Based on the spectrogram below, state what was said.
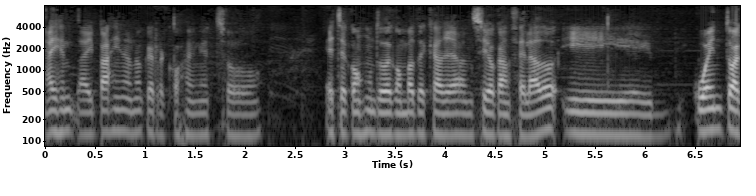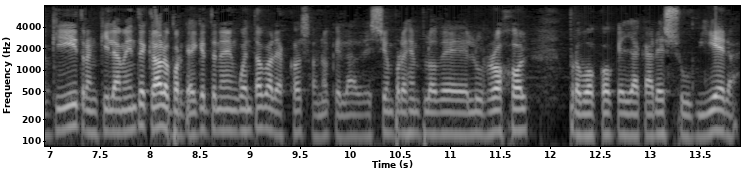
Hay, hay páginas ¿no? que recogen esto, este conjunto de combates que hayan sido cancelados y cuento aquí tranquilamente, claro, porque hay que tener en cuenta varias cosas, ¿no? Que la lesión, por ejemplo, de Luz Rojo provocó que Jacare subiera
